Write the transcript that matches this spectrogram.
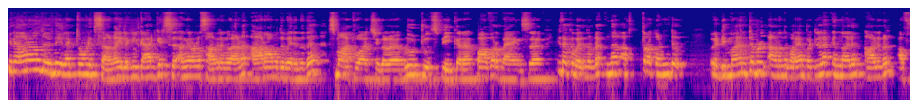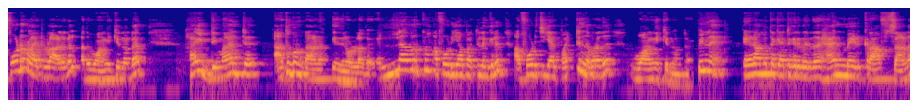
പിന്നെ ആറാമത് വരുന്നത് ഇലക്ട്രോണിക്സ് ആണ്. അല്ലെങ്കിൽ ഗാഡ്ഗറ്റ്സ് അങ്ങനെയുള്ള സാധനങ്ങളാണ്. ആറാമത് വരുന്നത് സ്മാർട്ട് വാച്ചുകൾ ബ്ലൂടൂത്ത് സ്പീക്കർ പവർ ബാങ്ക്സ് ഇതൊക്കെ വരുന്നുണ്ട്. എന്നാൽ അത്ര കണ്ട് ഡിമാൻഡബിൾ ആണെന്ന് പറയാൻ പറ്റില്ല. എന്നാലും ആളുകൾ അഫോർഡബിൾ ആയിട്ടുള്ള ആളുകൾ അത് വാങ്ങിക്കുന്നുണ്ട്. ഹൈ ഡിമാൻഡ് അതുകൊണ്ടാണ് ഇതിനുള്ളത്. എല്ലാവർക്കും അഫോർഡ് ചെയ്യാൻ പറ്റില്ലെങ്കിലും അഫോർഡ് ചെയ്യാൻ പറ്റുന്നവർ അത് വാങ്ങിക്കുന്നുണ്ട്. പിന്നെ ഏഴാമത്തെ കാറ്റഗറി വരുന്നത് ഹാൻഡ് മെയ്ഡ് ക്രാഫ്റ്റ്സ് ആണ്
